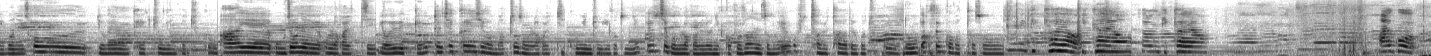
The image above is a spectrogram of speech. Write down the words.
이번에 서울 여행 계획 중이어가지고 아예 오전에 올라갈지 여유있게 호텔 체크인 시간 맞춰서 올라갈지 고민 중이거든요. 일찍 올라가려니까 부산에서 막 7시 차를 타야 돼가지고 너무 빡셀 것 같아서 소름이 비켜요. 비켜요. 소름 비켜요. 아이고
